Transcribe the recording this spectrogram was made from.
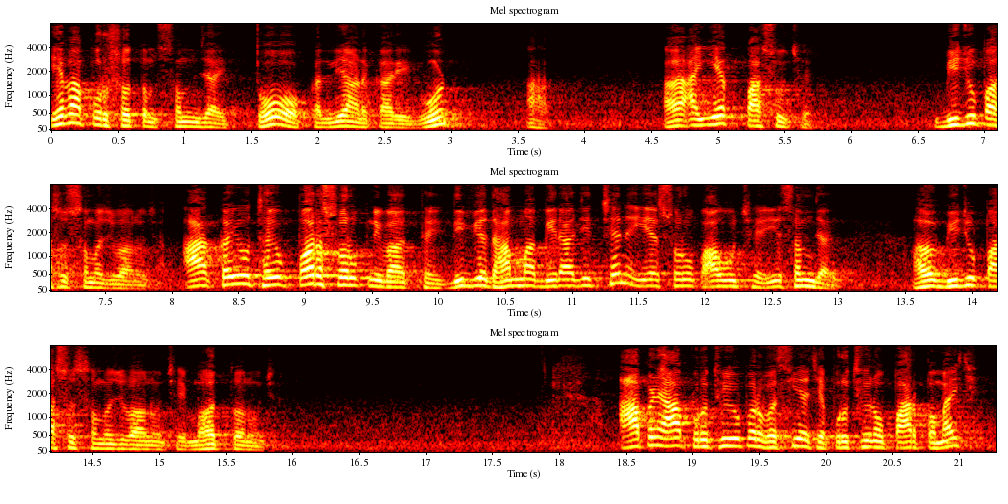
એવા પુરુષોત્તમ સમજાય તો કલ્યાણકારી ગુણ આ આ એક પાસું છે. બીજું પાસું સમજવાનું છે. આ કયું થયું? પર સ્વરૂપની વાત થઈ. દિવ્ય ધામમાં બિરાજિત છે ને, એ સ્વરૂપ આવું છે, એ સમજાય. હવે બીજું પાસું સમજવાનું છે, મહત્વનું છે. આપણે આ પૃથ્વી ઉપર વસીએ છીએ. પૃથ્વીનો પાર પમાય છે?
